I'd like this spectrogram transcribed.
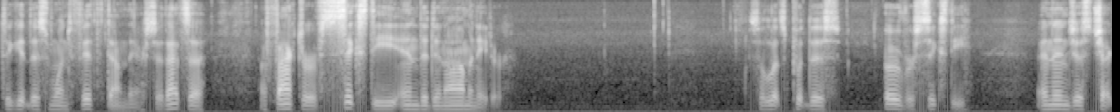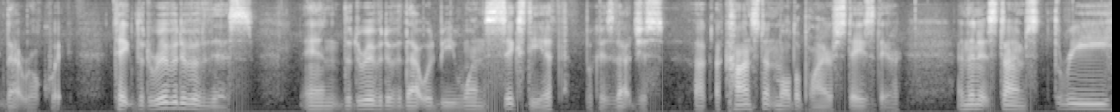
to get this 1 fifth down there. So that's a, a factor of 60 in the denominator. So let's put this over 60 and then just check that real quick. Take the derivative of this and the derivative of that would be 1 60th because that just a, a constant multiplier stays there and then it's times 3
